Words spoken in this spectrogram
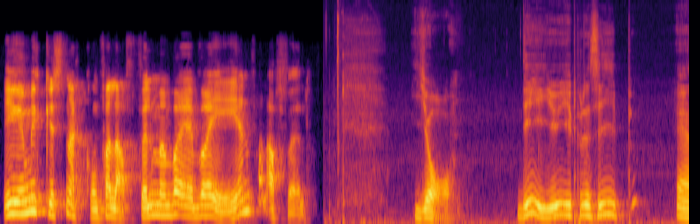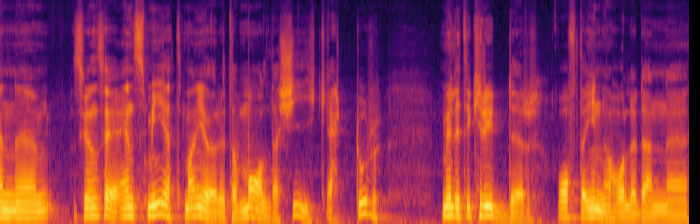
Det är ju mycket snack om falafel, men vad är, vad är en falafel? Ja, det är ju i princip en, eh, ska man säga, en smet man gör utav malda kikärtor. Med lite kryddor. Och ofta innehåller den eh,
